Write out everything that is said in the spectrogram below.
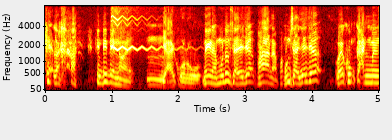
แค่ราคานิดๆหน่อยๆอืมย้ายกูรู้ นี่นะมึงต้องใส่เยอะๆผ้าน่ะมึงใส่เยอะๆไว้คุ้มกันมึง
